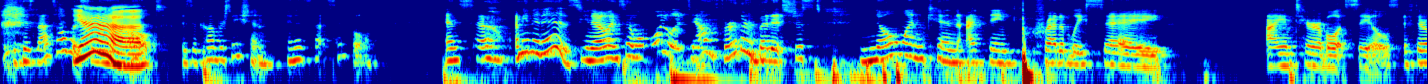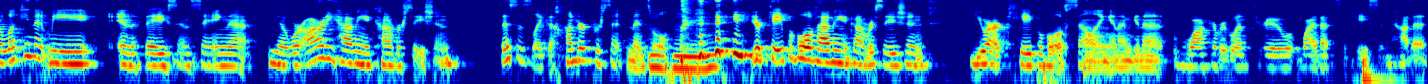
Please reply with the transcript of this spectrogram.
because that's all that's yeah. really involved is a conversation and it's that simple. And so, I mean, it is, you know, and so we'll boil it down further, but it's just no one can, I think, credibly say, I am terrible at sales. If they're looking at me in the face and saying that, you know, we're already having a conversation, this is like 100% mental. Mm-hmm. You're capable of having a conversation you are capable of selling. And I'm going to walk everyone through why that's the case and how to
